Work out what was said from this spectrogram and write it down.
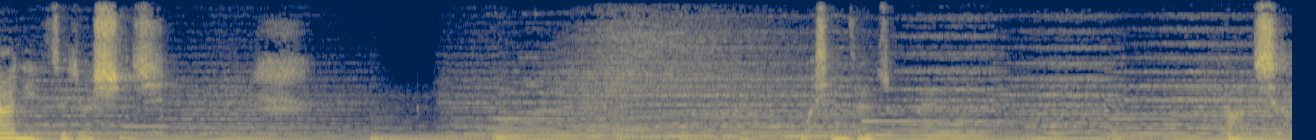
爱你这件事情，我现在准备放弃了。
